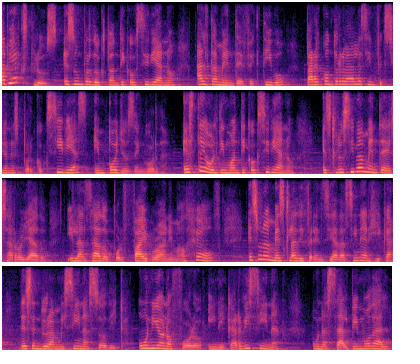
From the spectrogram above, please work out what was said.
Aviax Plus es un producto anticoxidiano altamente efectivo para controlar las infecciones por coccidias en pollos de engorda. Este último anticoxidiano, exclusivamente desarrollado y lanzado por Fibro Animal Health, es una mezcla diferenciada sinérgica de senduramicina sódica, un ionoforo y nicarbicina, una sal bimodal,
